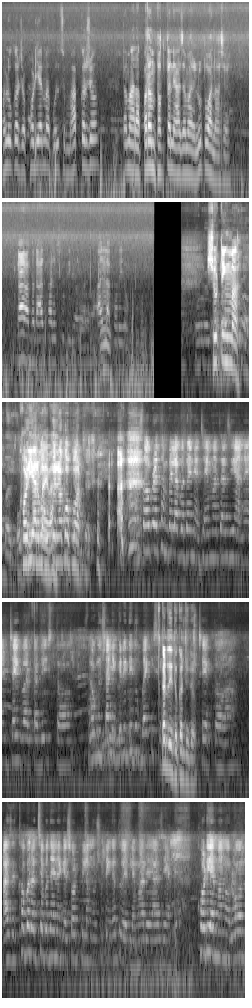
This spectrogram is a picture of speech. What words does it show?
ભલું કરજો ખોડિયારમાં ભૂલશું માફ કરજો તમારા પરમ ભક્તને આજે અમારે લૂંટવાના છે. શૂટિંગમાં ખોડિયારમાં આવ્યા. સૌપ્રથમ પહેલા બધાને જય માતાજી અને જય દ્વારકાધીશ તો લોગનું શાની કરી દીધું બાકી કરી દીધું કરી દીધું. છે તો આજે ખબર જ છે બધાને કે શોર્ટ ફિલ્મનું શૂટિંગ હતું એટલે મારે આજે ખોડિયારમાંનો રોલ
